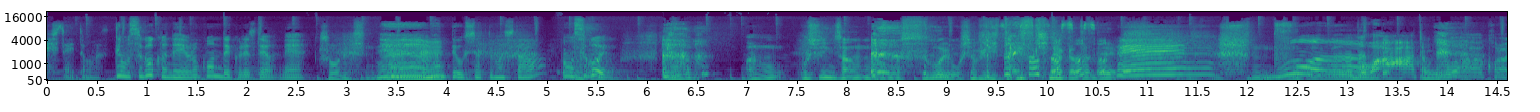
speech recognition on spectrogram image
いしたいと思います。でもすごくね、喜んでくれたよね。そう。ですねね。なんておっしゃってましたもう。すごい。あ、あの、ご主人さんもすごいおしゃべり大好きな方で、ブワー。ってブワーって、うわー、これ、あ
